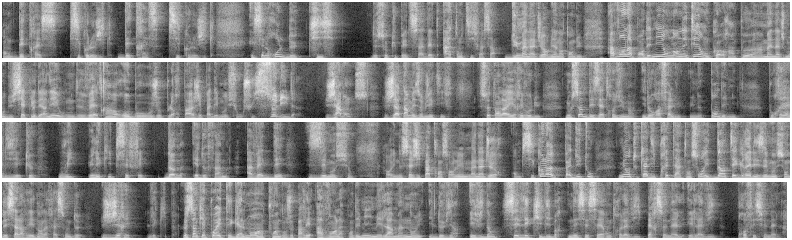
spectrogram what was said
en détresse psychologique. Détresse psychologique. Et c'est le rôle de qui de s'occuper de ça, d'être attentif à ça, du manager bien entendu. Avant la pandémie, on en était encore un peu à un management du siècle dernier où on devait être un robot, je pleure pas, j'ai pas d'émotion, je suis solide, j'avance, j'atteins mes objectifs. Ce temps-là est révolu. Nous sommes des êtres humains. Il aura fallu une pandémie pour réaliser que oui, une équipe s'est fait d'hommes et de femmes avec des émotions. Alors il ne s'agit pas de transformer le manager en psychologue, pas du tout, mais en tout cas d'y prêter attention et d'intégrer les émotions des salariés dans la façon de gérer l'équipe. Le cinquième point est également un point dont je parlais avant la pandémie, mais là maintenant il devient évident, c'est l'équilibre nécessaire entre la vie personnelle et la vie professionnelle.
